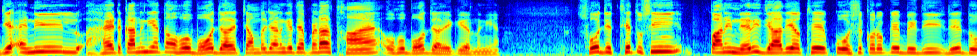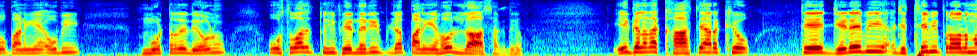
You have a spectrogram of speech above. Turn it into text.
ਜੇ ਇੰਨੀ ਹੈਟ ਕਰਨਗੀਆਂ ਤਾਂ ਉਹ ਬਹੁਤ ਜ਼ਿਆਦਾ ਚੰਬਲ ਜਾਣਗੇ ਤੇ ਆਪਣਾ ਜਿਹੜਾ ਥਾਂ ਹੈ, ਉਹ ਬਹੁਤ ਜ਼ਿਆਦਾ ਘੇਰਨਗੀਆਂ। ਸੋ ਜਿੱਥੇ ਤੁਸੀਂ ਪਾਣੀ ਨਹਿਰੀ ਜ਼ਿਆਦਾ ਹੈ, ਉੱਥੇ ਕੋਸ਼ਿਸ਼ ਕਰੋ ਕਿ ਬਿਜਲੀ ਜਿਹੜੇ ਦੋ ਪਾਣੀ ਹੈ, ਉਹ ਵੀ ਮੋਟਰ ਦੇ ਦਿਓ ਉਹਨੂੰ। ਉਸ ਤੋਂ ਬਾਅਦ ਤੁਸੀਂ ਫਿਰ ਨਹਿਰੀ ਜਿਹੜਾ ਪਾਣੀ ਹੈ ਉਹ ਲਾ ਸਕਦੇ ਹੋ। ਇਹ ਗੱਲਾਂ ਦਾ ਖਾਸ ਧਿਆਨ ਰੱਖਿਓ ਤੇ ਜਿਹੜੇ ਵੀ ਜਿੱਥੇ ਵੀ ਪ੍ਰੋਬਲਮ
